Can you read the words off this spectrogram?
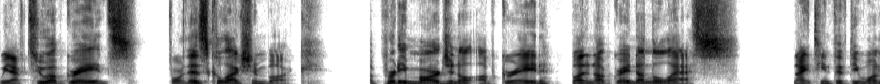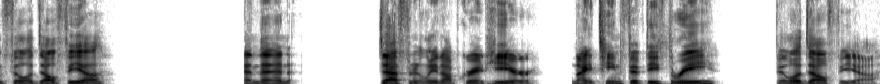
We have two upgrades for this collection book. a pretty marginal upgrade, but an upgrade nonetheless. 1951 Philadelphia. And then definitely an upgrade here. 1953 Philadelphia.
